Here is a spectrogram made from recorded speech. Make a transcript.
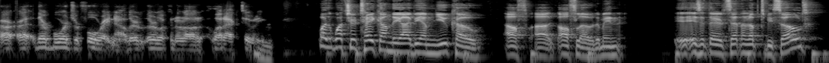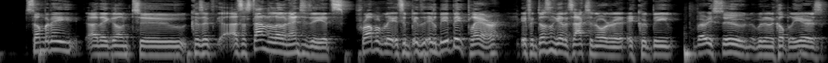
are uh, their boards are full right now. They're they're looking at a lot, a lot of activity. What, what's your take on the IBM NewCo off uh, offload? I mean, is it they're setting it up to be sold? Somebody are they going to? Because as a standalone entity, it's probably it's a it'll be a big player. If it doesn't get its act in order, it could be very soon, within a couple of years,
